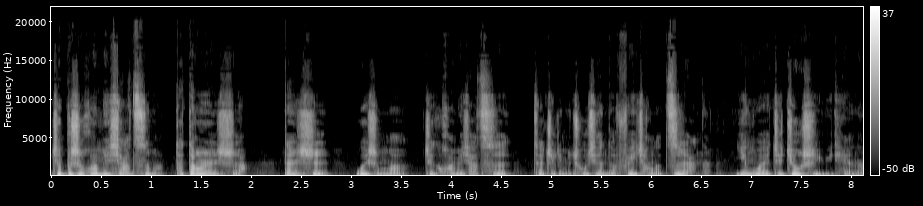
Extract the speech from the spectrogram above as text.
这不是画面瑕疵吗？它当然是啊，但是为什么这个画面瑕疵在这里面出现的非常的自然呢？因为这就是雨天呢，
